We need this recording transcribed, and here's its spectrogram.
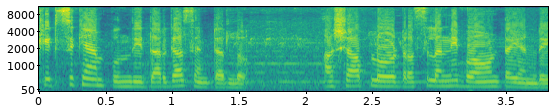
కిడ్స్ క్యాంప్ ఉంది దర్గా సెంటర్లో. ఆ షాప్లో డ్రెస్సులన్నీ బాగుంటాయండి.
